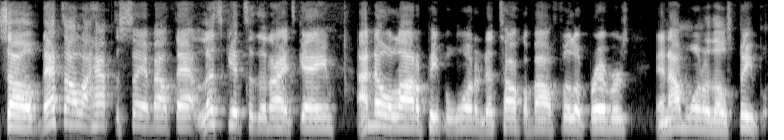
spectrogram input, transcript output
So that's all I have to say about that. Let's get to the night's game. I know a lot of people wanted to talk about Philip Rivers, and I'm one of those people.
